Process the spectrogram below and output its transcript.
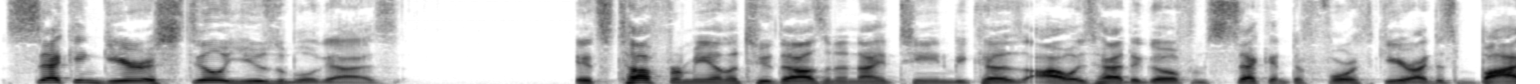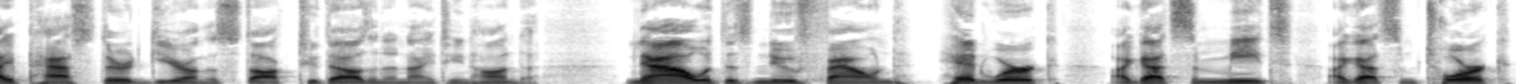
second gear is still usable, guys. It's tough for me on the 2019 because I always had to go from second to fourth gear. I just bypassed third gear on the stock 2019 Honda. Now, with this newfound head work, I got some meat, I got some torque.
